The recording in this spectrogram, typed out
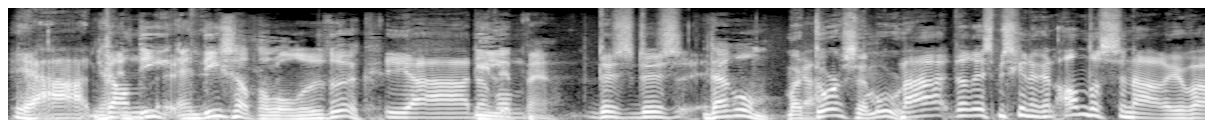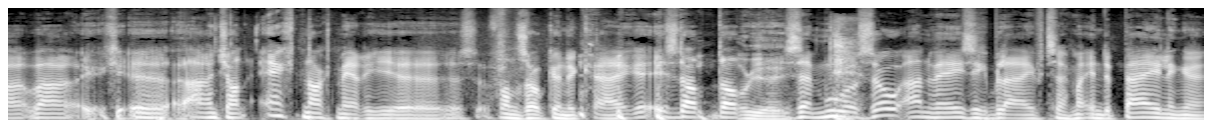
ja, Ja, dan. en, die, en die zat al onder de druk. ja, die daarom- Le Pen. Dus, dus Daarom. Maar Ja. door Seymour. Maar er is misschien nog een ander scenario waar, waar eh Arend-Jan echt nachtmerrie eh, van zou kunnen krijgen. Is dat, dat Oh jee. Zemmour zo aanwezig blijft zeg maar, in de peilingen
